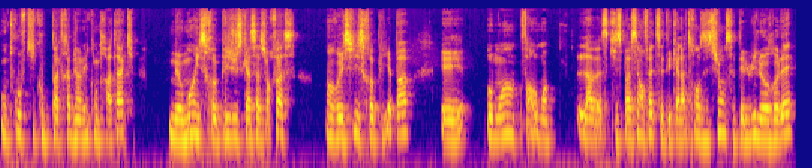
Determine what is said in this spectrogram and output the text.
on, trouve qu'il coupe pas très bien les contre-attaques, mais au moins il se replie jusqu'à sa surface. En Russie, il se repliait pas, et au moins, enfin au moins, là, ce qui se passait en fait, c'était qu'à la transition, c'était lui le relais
